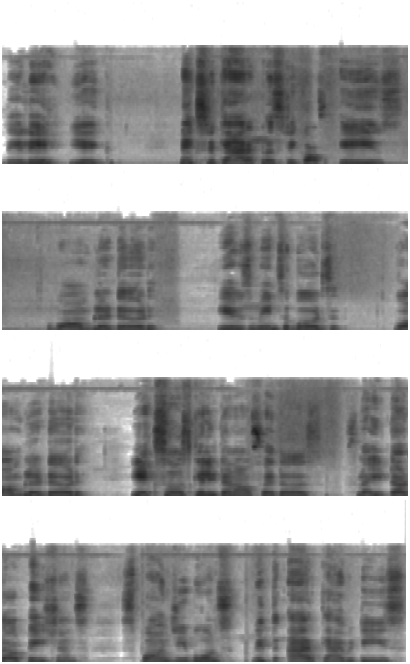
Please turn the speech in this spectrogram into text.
They lay egg. Next characteristic of aves. Warm blooded. Aves means birds. Warm blooded. Exoskeleton of feathers. Flight adaptations. Spongy bones with air cavities.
